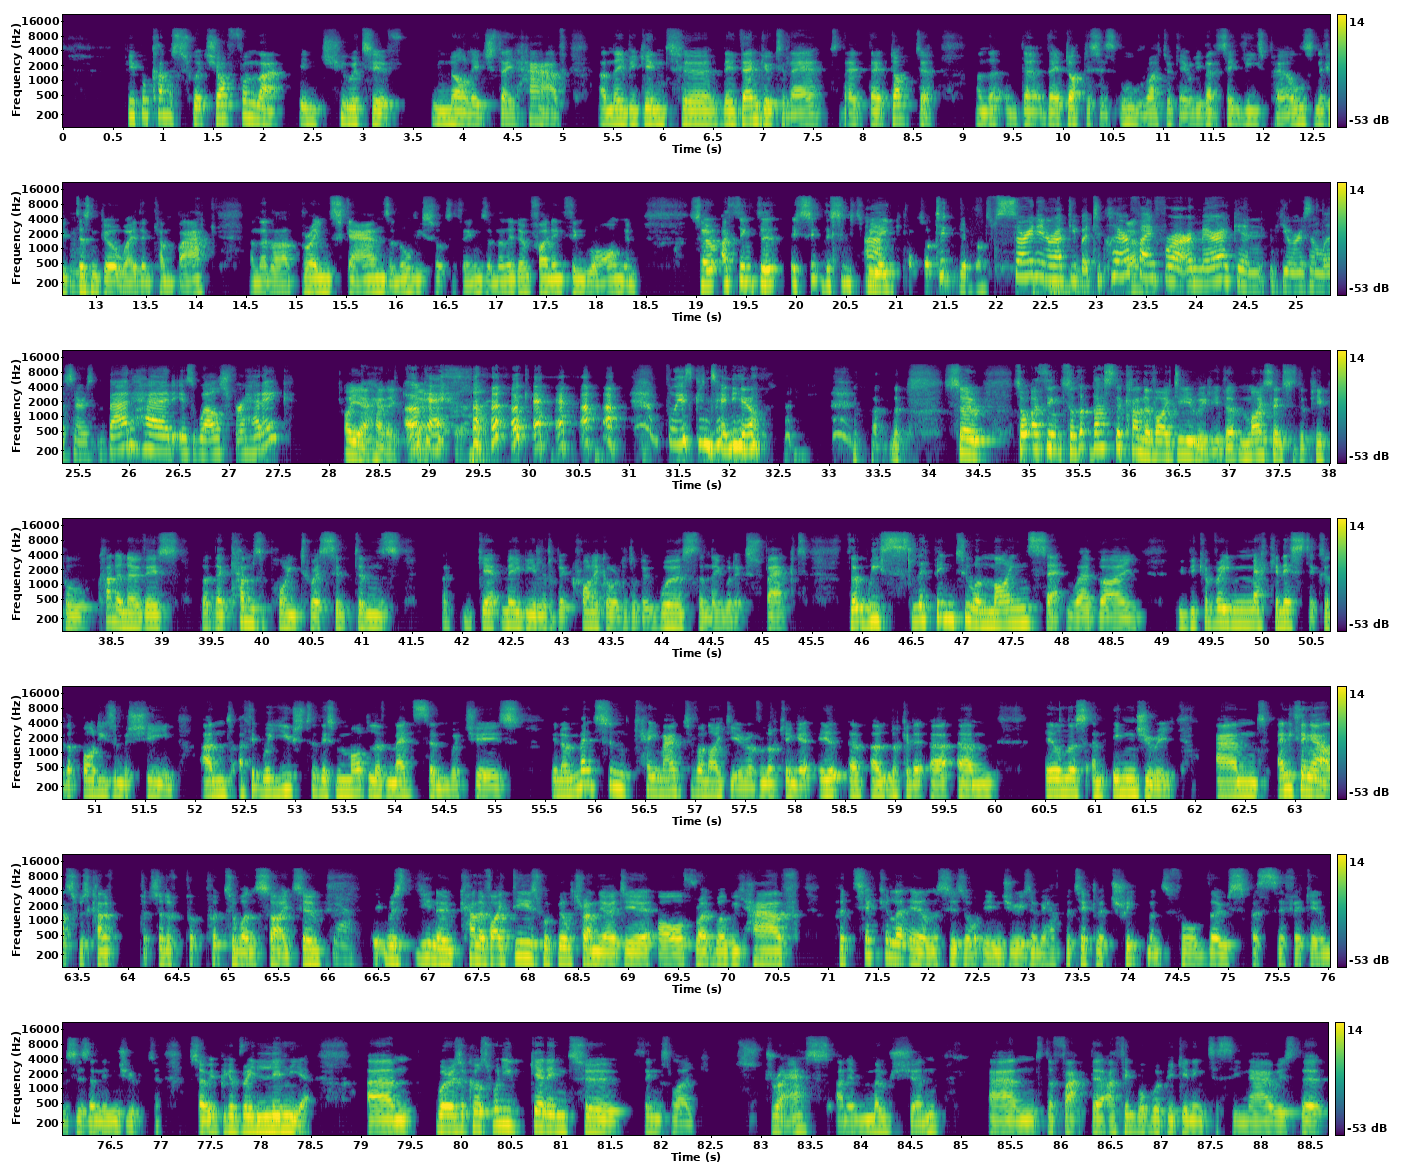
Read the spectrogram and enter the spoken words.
people kind of switch off from that intuitive knowledge they have and they begin to they then go to their to their, their doctor and the, the, their doctor says oh right okay well you better take these pills and if it hmm. doesn't go away then come back and then they'll have brain scans and all these sorts of things and then they don't find anything wrong and so I think that it, there seems to be um, a. To, sorry to interrupt you, but to clarify yeah. for our American viewers and listeners, bad head is Welsh for headache. Oh yeah, headache. Okay, yeah. okay. Please continue. so so i think so that, that's the kind of idea really that my sense is that people kind of know this but there comes a point where symptoms uh, get maybe a little bit chronic or a little bit worse than they would expect that we slip into a mindset whereby we become very mechanistic so the body's a machine. And i think we're used to this model of medicine which is you know medicine came out of an idea of looking at uh, uh, looking at uh, um, illness and injury and anything else was kind of put, sort of put, put to one side. So yeah. it was, you know, kind of ideas were built around the idea of, right, well, we have particular illnesses or injuries and we have particular treatments for those specific illnesses and injuries. So it became very linear. Um, whereas, of course, when you get into things like stress and emotion, and the fact that I think what we're beginning to see now is that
